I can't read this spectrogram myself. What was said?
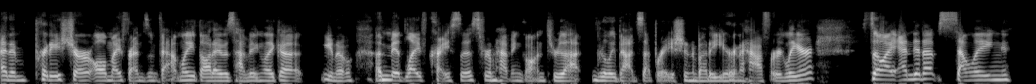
And I'm pretty sure all my friends and family thought I was having like a, you know, a midlife crisis from having gone through that really bad separation about a year and a half earlier. So I ended up selling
